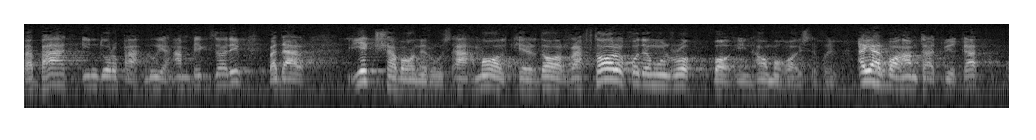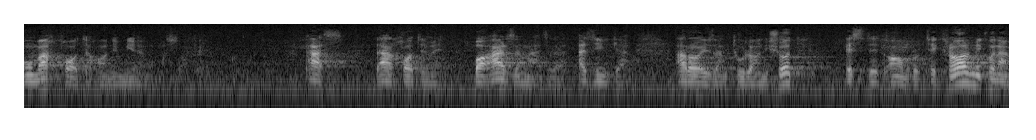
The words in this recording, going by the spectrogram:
و بعد این دو رو پهلوی هم بگذاریم و در یک شبانه روز اعمال کردار رفتار خودمون رو با اینها مقایسه کنیم. اگر با هم تطبیق کرد اون وقت فاتحانه میایم مسافر پس در خاتمه با عرض معذرت از این که عرایزم طولانی شد استدعام رو تکرار می‌کنم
